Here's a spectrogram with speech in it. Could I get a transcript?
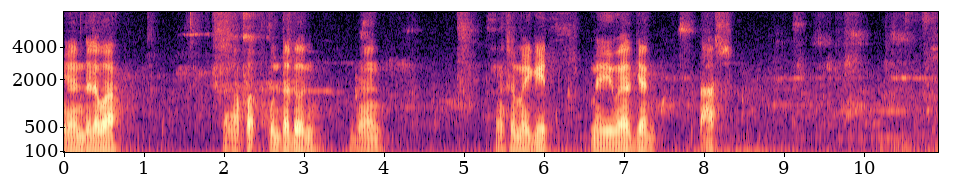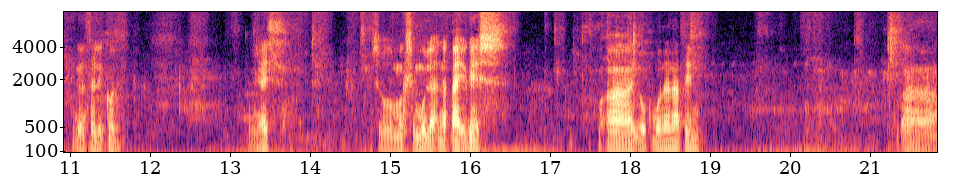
Yan, dalawa. Nakapunta punta doon. Yan. Yan sa may gate. May wire dyan. Taas. Hanggang sa likod. Guys. So, magsimula na tayo guys. Ah, i-off muna natin. Ah,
